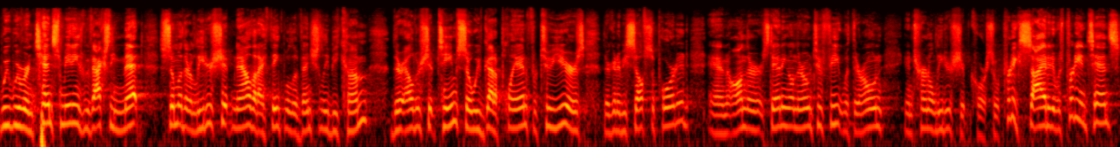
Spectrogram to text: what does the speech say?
We, we were in tense meetings. We've actually met some of their leadership now that I think will eventually become their eldership team. So we've got a plan for two years. They're going to be self-supported and on their standing on their own two feet with their own internal leadership course. So we're pretty excited. It was pretty intense.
